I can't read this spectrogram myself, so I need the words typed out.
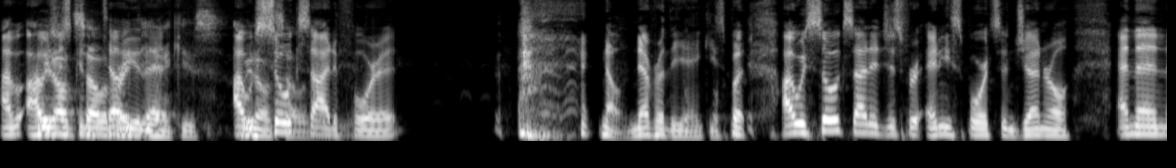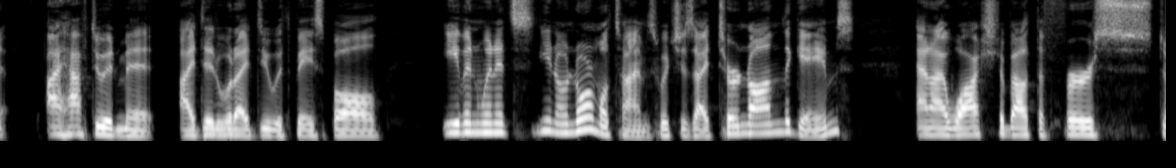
I, I was just going to tell you that Yankees. I was so excited for it. no, never the Yankees, but I was so excited just for any sports in general. And then I have to admit, I did what I do with baseball even when it's, you know, normal times, which is I turned on the games and I watched about the first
